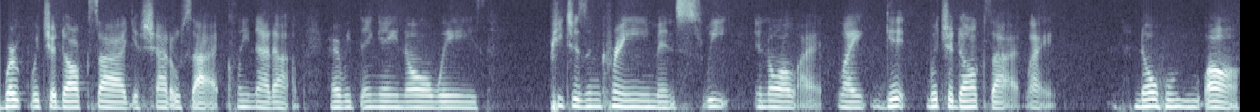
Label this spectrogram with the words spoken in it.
Work with your dark side, your shadow side. Clean that up. Everything ain't always peaches and cream and sweet and all that. Like, get with your dark side. Like, know who you are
